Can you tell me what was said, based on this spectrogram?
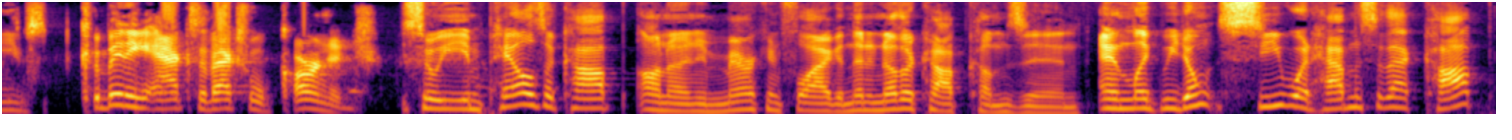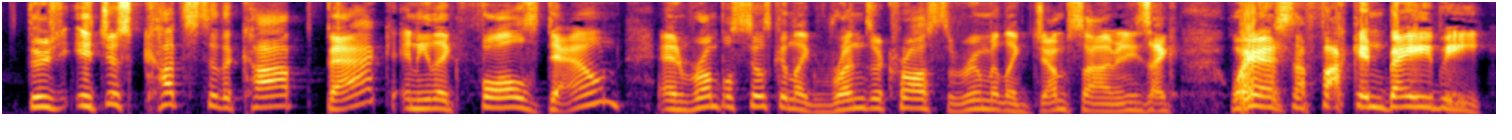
he's committing acts of actual carnage. So he impales a cop on an American flag, and then another cop comes in, and like we don't see what happens to that cop. There's it just cuts to the cop back, and he like falls down, and Rumpelstiltskin like runs across the room and like jumps on him, and he's like, "Where's the fucking baby?"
